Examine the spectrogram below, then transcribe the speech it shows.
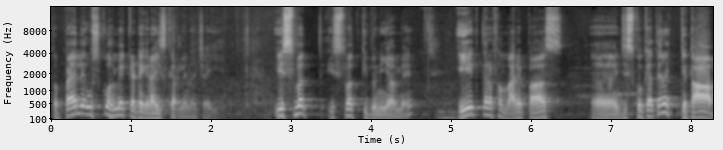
تو پہلے اس کو ہمیں کیٹیگرائز کر لینا چاہیے۔ اس وقت اس وقت کی دنیا میں ایک طرف ہمارے پاس جس کو کہتے ہیں نا کتاب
